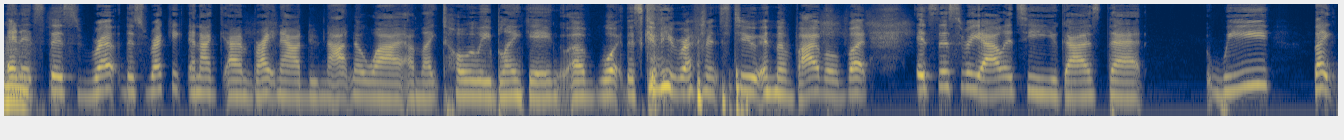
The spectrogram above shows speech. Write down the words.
mm. and it's this re, this rec. And I, I'm right now I do not know why I'm like totally blanking of what this could be referenced to in the Bible, but it's this reality, you guys, that we like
